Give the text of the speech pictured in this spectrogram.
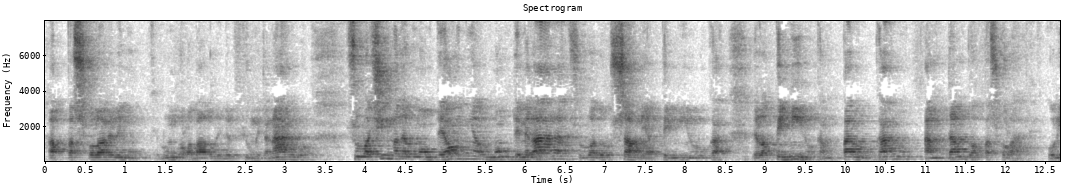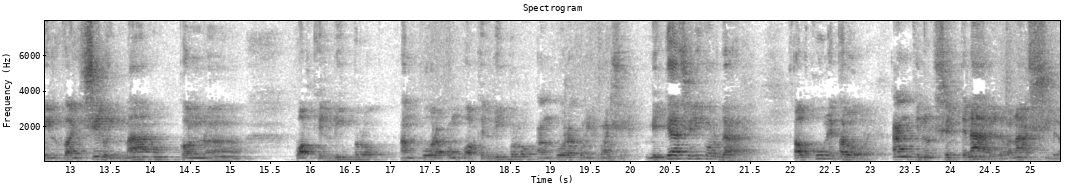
a pascolare le mucche lungo la valle del fiume Tanago, sulla cima del Monte Ogna, al Monte Melara, sulla dorsale dell'Appennino campano-lucano, andando a pascolare con il Vangelo in mano, con uh, qualche libro, ancora con qualche libro, ancora con il Vangelo. Mi piace ricordare alcune parole, anche nel centenario della nascita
